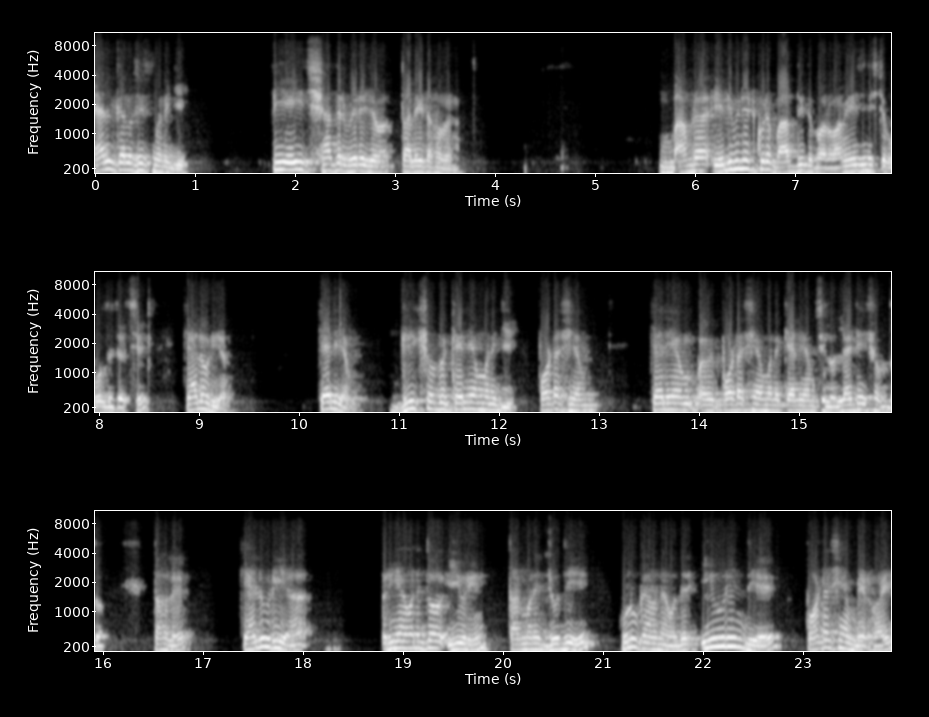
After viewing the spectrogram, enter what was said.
অ্যালকালোসিস মানে কি? পিএইচ সাতের বেড়ে যাওয়া, তাহলে এটা হবে না। আমরা এলিমিনেট করে বাদ দিতে পারব আমি এই জিনিসটা বলতে চাচ্ছি। ক্যালোরিয়া। ক্যালিয়াম। গ্রিক শব্দ ক্যালিয়াম মানে কি? পটাশিয়াম। ক্যালিয়াম পটাশিয়াম মানে ক্যালিয়াম ছিল, ল্যাটিন শব্দ। তাহলে ক্যালোরিয়া রিয়া মানে তো ইউরিন তার মানে যদি কোনো কারণে আমাদের ইউরিন দিয়ে পটাশিয়াম বের হয়।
